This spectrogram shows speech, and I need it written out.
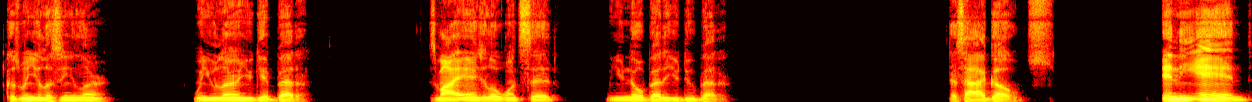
Because when you listen, you learn. When you learn, you get better. As Maya Angelou once said, when you know better, you do better. That's how it goes. In the end,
